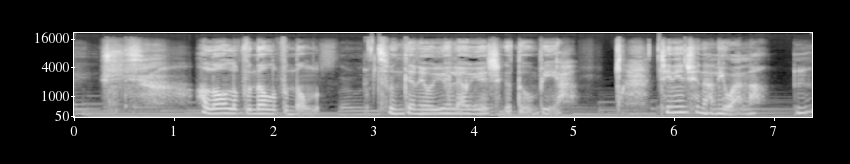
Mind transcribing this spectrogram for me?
好了好了，不闹了不闹了，怎么感觉我越聊越是个逗比啊？今天去哪里玩了？嗯，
